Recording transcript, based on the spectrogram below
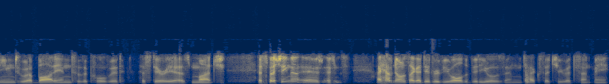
seem to have bought into the COVID hysteria as much. Especially not. If, I have noticed, like I did review all the videos and texts that you had sent me,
